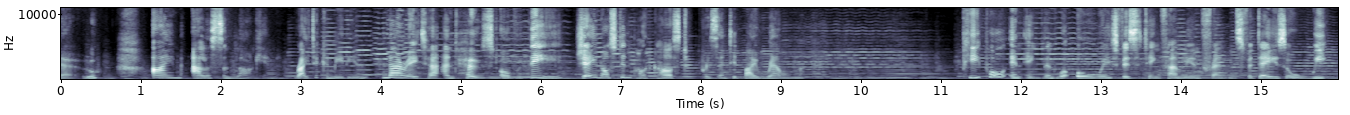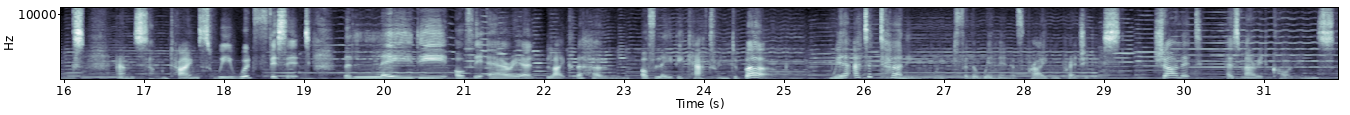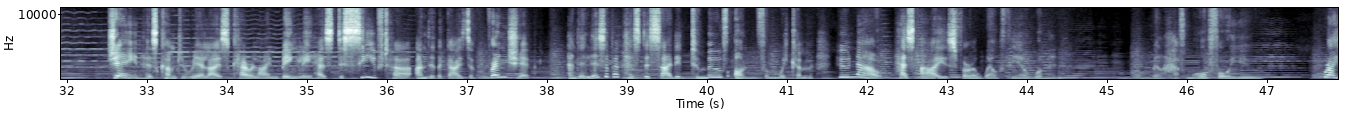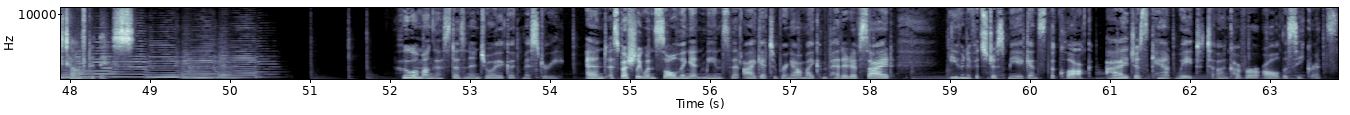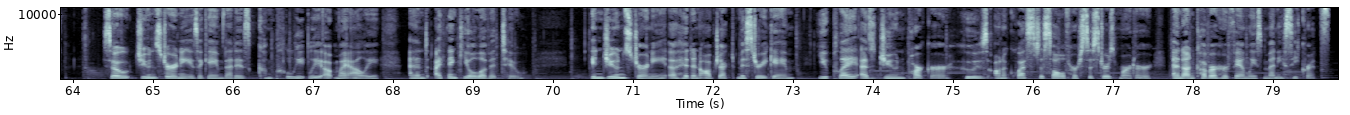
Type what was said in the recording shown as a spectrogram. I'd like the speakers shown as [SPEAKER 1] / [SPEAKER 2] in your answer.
[SPEAKER 1] Hello, I'm Alison Larkin, writer, comedian, narrator, and host of the Jane Austen podcast presented by Realm. People in England were always visiting family and friends for days or weeks, and sometimes we would visit the lady of the area, like the home of Lady Catherine de Bourgh. We're at a turning point for the women of Pride and Prejudice. Charlotte has married Collins. Jane has come to realize Caroline Bingley has deceived her under the guise of friendship, and Elizabeth has decided to move on from Wickham, who now has eyes for a wealthier woman. We'll have more for you right after this.
[SPEAKER 2] Who among us doesn't enjoy a good mystery? And especially when solving it means that I get to bring out my competitive side, even if it's just me against the clock. I just can't wait to uncover all the secrets. So, June's Journey is a game that is completely up my alley, and I think you'll love it too. In June's Journey, a hidden object mystery game, you play as June Parker, who's on a quest to solve her sister's murder and uncover her family's many secrets.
